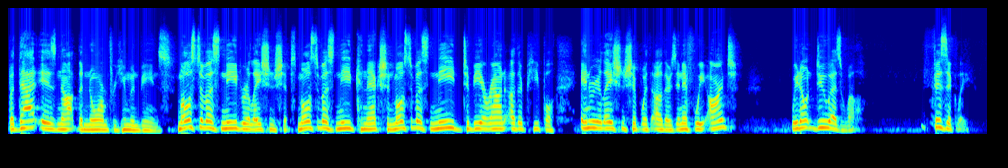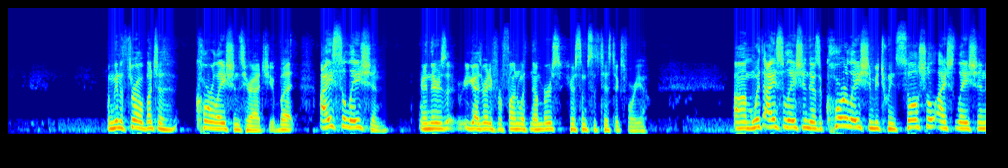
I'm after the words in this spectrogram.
but that is not the norm for human beings. Most of us need relationships. Most of us need connection. Most of us need to be around other people in relationship with others. And if we aren't, we don't do as well physically. I'm going to throw a bunch of correlations here at you, but isolation, and there's, you guys ready for fun with numbers? Here's some statistics for you. Um, with isolation, there's a correlation between social isolation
